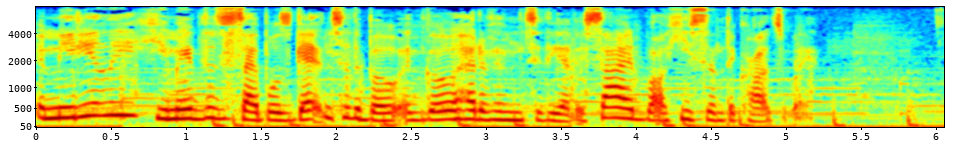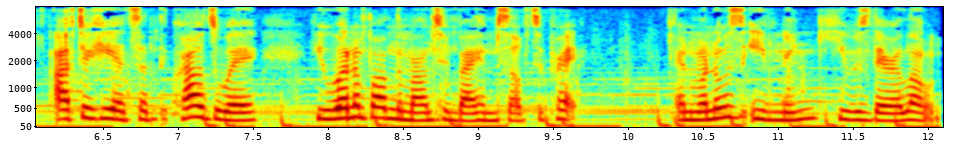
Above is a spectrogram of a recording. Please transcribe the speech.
Immediately, he made the disciples get into the boat and go ahead of him to the other side while he sent the crowds away. After he had sent the crowds away, he went up on the mountain by himself to pray. And when it was evening, he was there alone.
